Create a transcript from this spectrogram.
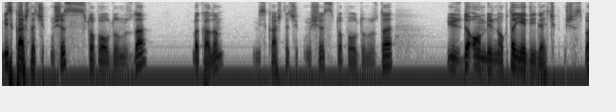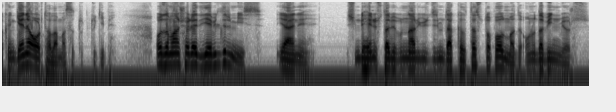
Biz kaçta çıkmışız stop olduğumuzda? Bakalım. Biz kaçta çıkmışız stop olduğumuzda? %11.7 ile çıkmışız. Bakın gene ortalaması tuttu gibi. O zaman şöyle diyebilir miyiz? Yani şimdi henüz tabi bunlar 120 dakikalıkta stop olmadı. Onu da bilmiyoruz.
